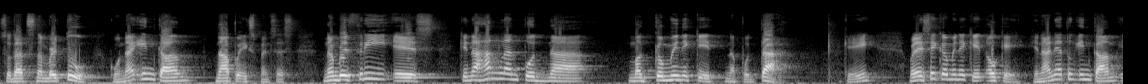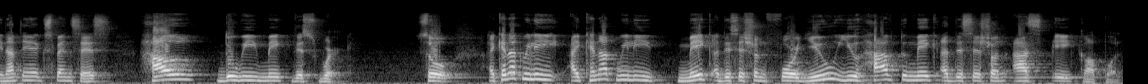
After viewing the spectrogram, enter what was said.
So that's number two. Kung na income, na po expenses. Number three is, kinahanglan pod na mag-communicate na pod ta. Okay? When I say communicate, okay, inani atong income, inani yung expenses, how do we make this work? So, I cannot really I cannot really make a decision for you. You have to make a decision as a couple.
